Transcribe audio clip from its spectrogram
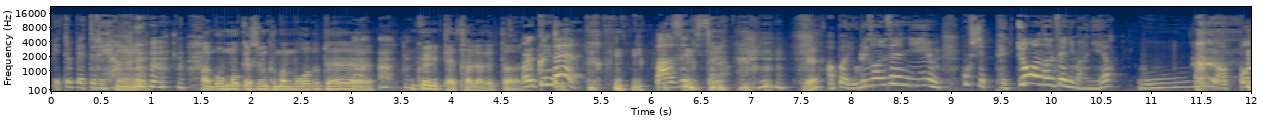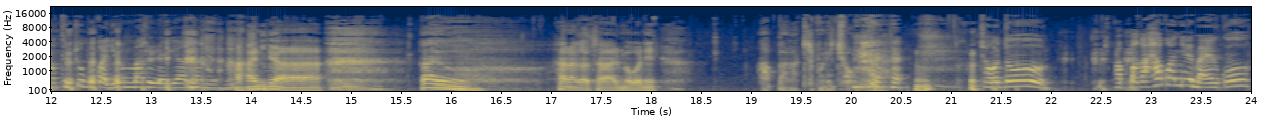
삐뚤빼뚤해요. 응. 아, 못 먹겠으면 그만 먹어도 돼. 응, 응, 괜히 배탈 나겠다. 아니, 근데 맛은 있어요. 네? 아빠 요리 선생님 혹시 백종원 선생님 아니에요? 오, 아빠 같은 초보가 이런 맛을 내게 하다니. 음. 아니야. 아유, 하나가 잘 먹으니 아빠가 기분이 좋은데. 응? 저도 아빠가 학원 일 말고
